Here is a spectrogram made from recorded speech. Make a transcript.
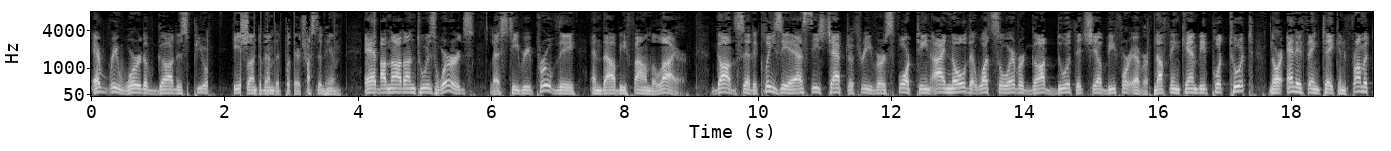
Every word of God is pure. He is unto them that put their trust in him. Add thou not unto his words, lest he reprove thee, and thou be found a liar. God said, Ecclesiastes chapter 3 verse 14, I know that whatsoever God doeth it shall be forever. Nothing can be put to it, nor anything taken from it,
